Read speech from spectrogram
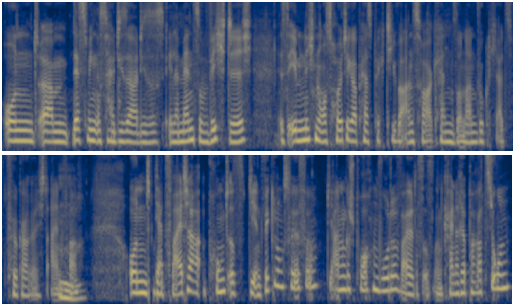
Und ähm, deswegen ist halt dieser, dieses Element so wichtig, ist eben nicht nur aus heutiger Perspektive anzuerkennen, sondern wirklich als Völkerrecht einfach. Mhm. Und der zweite Punkt ist die Entwicklungshilfe, die angesprochen wurde, weil das ist keine Reparation.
